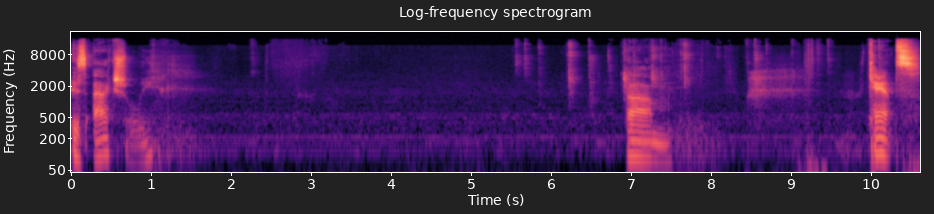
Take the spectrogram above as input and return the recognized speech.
is actually um, camps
